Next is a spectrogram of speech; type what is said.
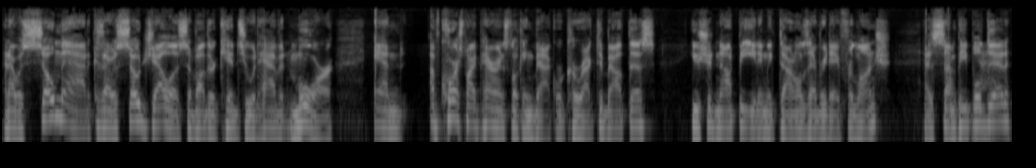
And I was so mad because I was so jealous of other kids who would have it more. And of course, my parents, looking back, were correct about this. You should not be eating McDonald's every day for lunch, as some people did.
